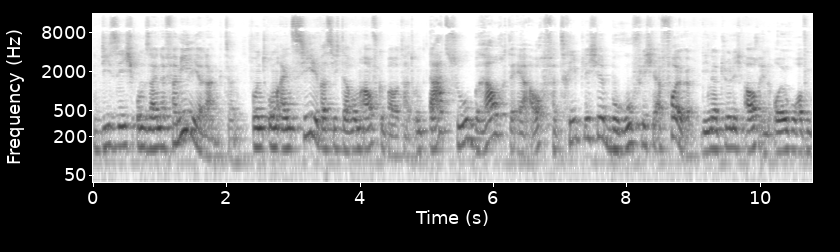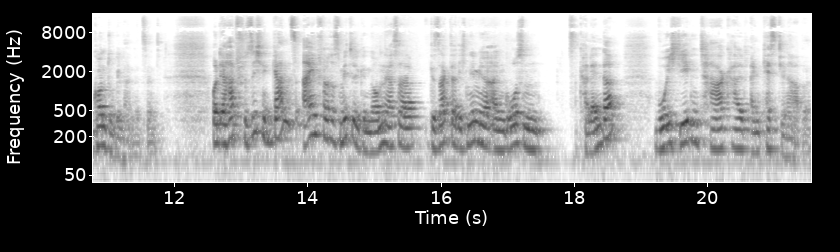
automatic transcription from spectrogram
die sich um seine Familie rankte und um ein Ziel, was sich darum aufgebaut hat. Und dazu brauchte er auch vertriebliche, berufliche Erfolge, die natürlich auch in Euro auf dem Konto gelandet sind. Und er hat für sich ein ganz einfaches Mittel genommen, dass er gesagt hat, ich nehme mir einen großen Kalender, wo ich jeden Tag halt ein Kästchen habe.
